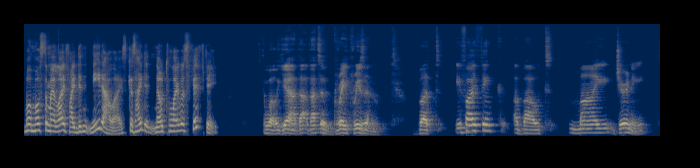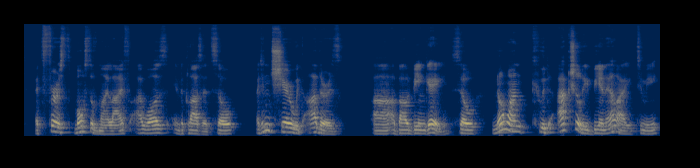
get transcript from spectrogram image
Well, most of my life I didn't need allies because I didn't know till I was 50. Well, yeah, that, that's a great reason. But if I think about my journey, at first, most of my life, I was in the closet. So I didn't share with others uh, about being gay. So no one could actually be an ally to me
